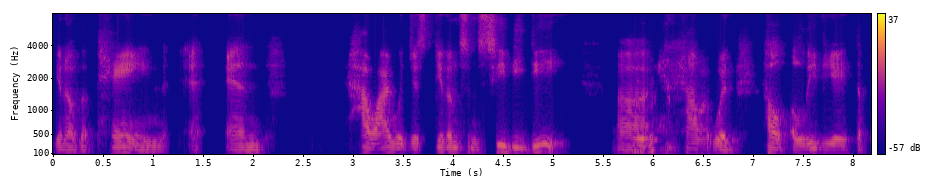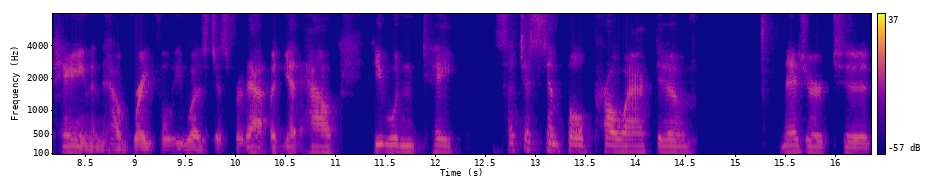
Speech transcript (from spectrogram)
you know, the pain and how I would just give him some CBD. Uh, mm-hmm. and how it would help alleviate the pain, and how grateful he was just for that. But yet, how he wouldn't take such a simple, proactive measure to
